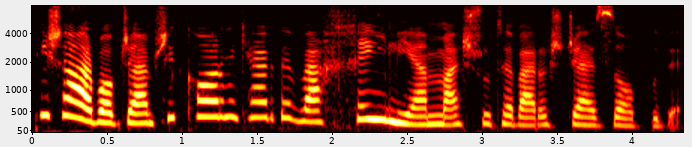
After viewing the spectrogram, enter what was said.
پیش ارباب جمشید کار می‌کرده و خیلی هم مشروطه براش جذاب بوده.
